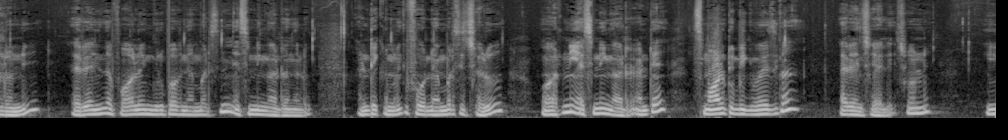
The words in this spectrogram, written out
చూడండి arrange the following group of numbers in ascending order అన్నాడు. అంటే ఇక్కడ మనకి ఫోర్ నెంబర్స్ ఇచ్చాడు. వాటిని అసెండింగ్ ఆర్డర్ అంటే స్మాల్ టు బిగ్ వైజ్గా అరేంజ్ చేయాలి. చూడండి. ఈ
